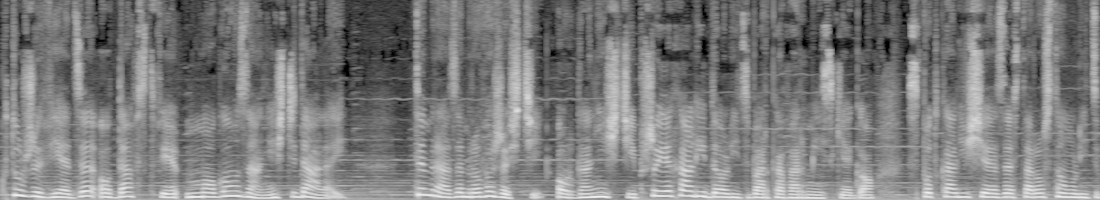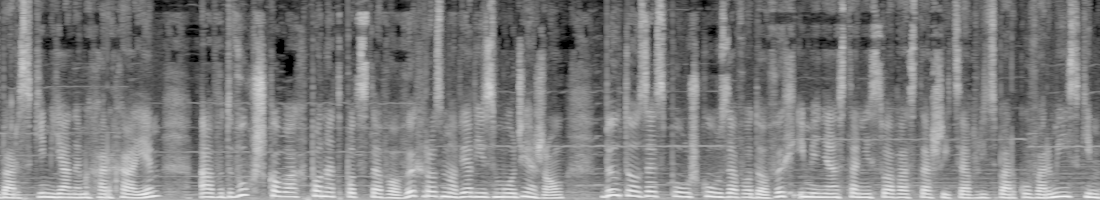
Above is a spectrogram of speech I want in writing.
którzy wiedzę o dawstwie mogą zanieść dalej. Tym razem rowerzyści, organiści przyjechali do Lidzbarka Warmińskiego. Spotkali się ze starostą lidzbarskim Janem Harchajem, a w dwóch szkołach ponadpodstawowych rozmawiali z młodzieżą. Był to zespół szkół zawodowych imienia Stanisława Staszica w Lidzbarku Warmińskim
